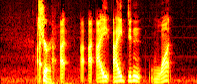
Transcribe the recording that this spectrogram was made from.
Sure. I, I, I, I didn't want.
